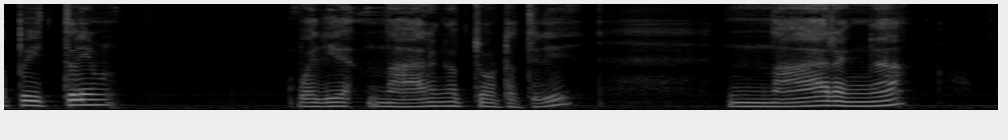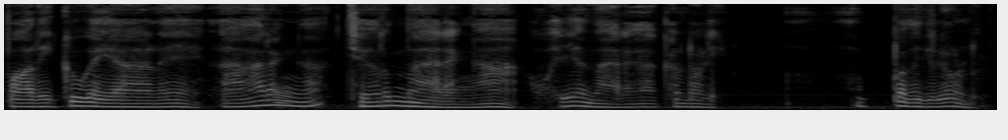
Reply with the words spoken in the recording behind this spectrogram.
അപ്പോൾ ഇത്രയും വലിയ നാരങ്ങത്തോട്ടത്തിൽ നാരങ്ങ പറിക്കുകയാണ്. നാരങ്ങ ചെറുനാരങ്ങ വലിയ നാരങ്ങ. കണ്ടോളി. മുപ്പത് കിലോ ഉണ്ട്.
